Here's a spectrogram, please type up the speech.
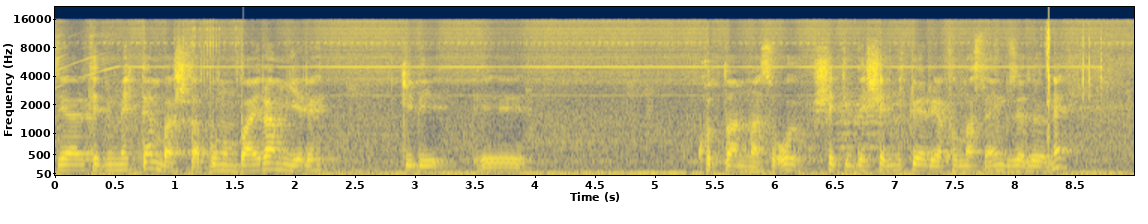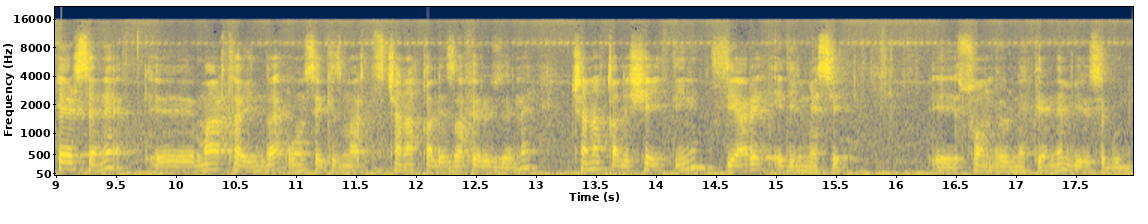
ziyaret edilmekten başka bunun bayram yeri gibi e, kutlanması, o şekilde şenlikler yapılmasına en güzel örnek her sene e, Mart ayında 18 Mart Çanakkale Zaferi üzerine Çanakkale şehitliğinin ziyaret edilmesi e, son örneklerinden birisi bunun.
